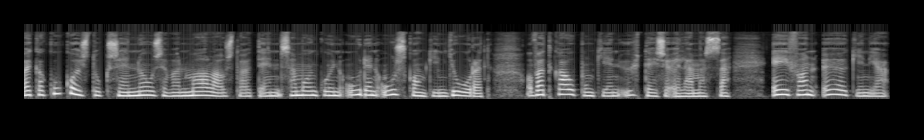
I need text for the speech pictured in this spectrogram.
vaikka kukoistukseen nousevan maalaustaiteen samoin kuin uuden uskonkin juuret ovat kaupunkien yhteisöelämässä, ei Van Öökin ja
